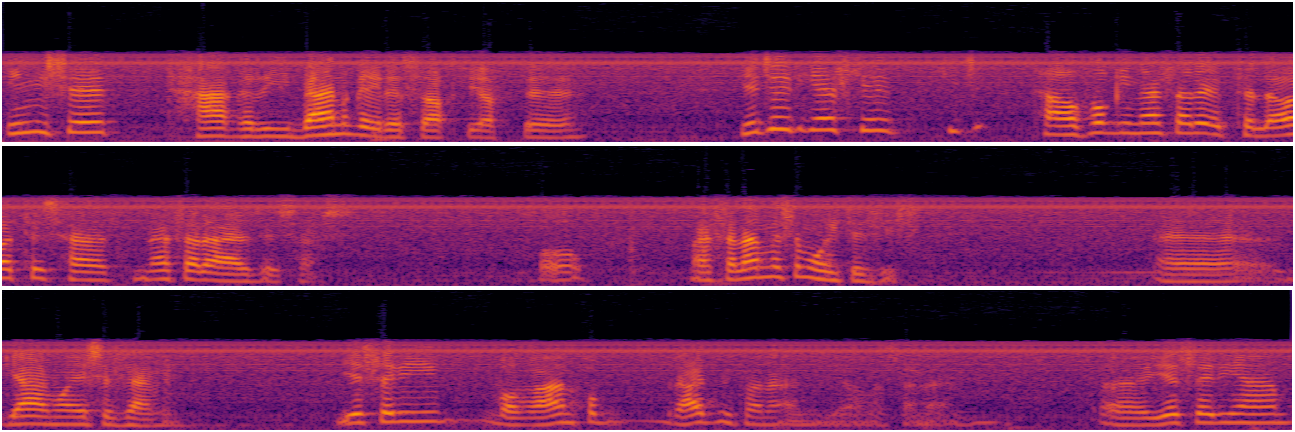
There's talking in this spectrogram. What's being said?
این میشه تقریبا غیر ساخت یافته یه جای دیگه است که هیچ توافقی نه سر اطلاعاتش هست نه سر ارزشاش خب مثلا مثل محیط زیست گرمایش زمین. یه سری واقعا خب رد می‌کنن یا مثلا یه سری هم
